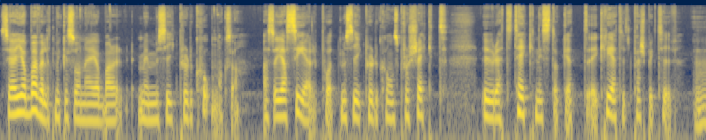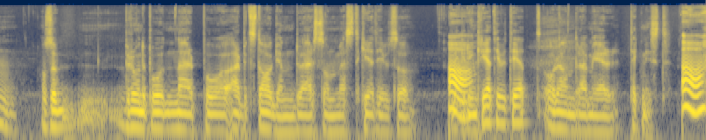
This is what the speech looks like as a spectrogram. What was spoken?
Så jag jobbar väldigt mycket så när jag jobbar med musikproduktion också. Alltså jag ser på ett musikproduktionsprojekt ur ett tekniskt och ett eh, kreativt perspektiv. Mm. Och så beroende på när på arbetsdagen du är som mest kreativ så Ja. din kreativitet och det andra mer tekniskt. Ja,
